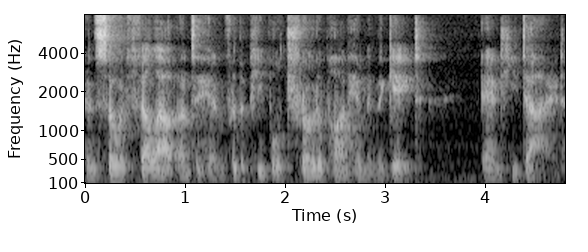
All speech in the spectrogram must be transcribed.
And so it fell out unto him, for the people trode upon him in the gate, and he died.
